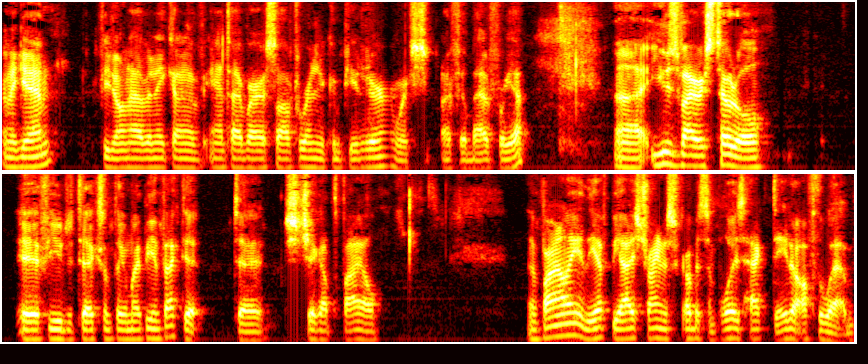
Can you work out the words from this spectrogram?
And again, if you don't have any kind of antivirus software in your computer, which I feel bad for you, uh, use VirusTotal if you detect something might be infected to check out the file. And finally, the FBI is trying to scrub its employees' hacked data off the web.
